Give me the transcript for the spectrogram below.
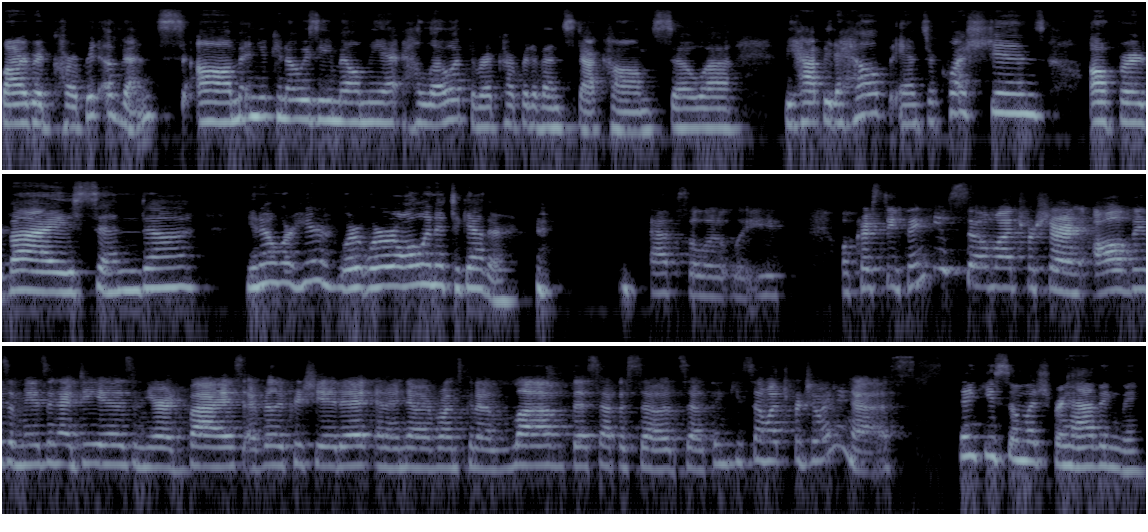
by Red Carpet Events. Um, and you can always email me at hello at the red carpet redcarpetevents.com. So uh, be happy to help, answer questions, offer advice, and uh, you know we're here. We're we're all in it together. Absolutely. Well, Christy, thank you so much for sharing all of these amazing ideas and your advice. I really appreciate it. And I know everyone's going to love this episode. So thank you so much for joining us. Thank you so much for having me.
